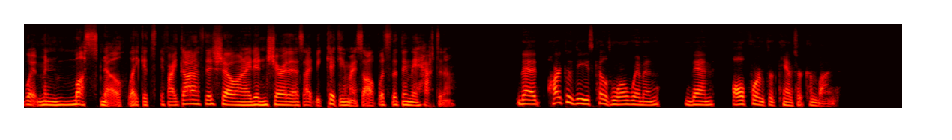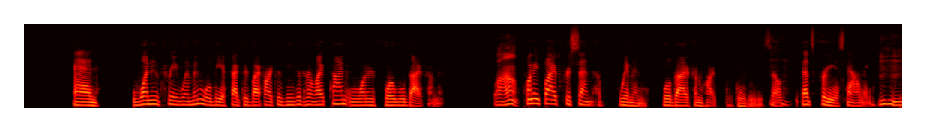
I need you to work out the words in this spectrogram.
women must know? Like it's if I got off this show and I didn't share this, I'd be kicking myself. What's the thing they have to know? That heart disease kills more women than all forms of cancer combined. And one in three women will be affected by heart disease in her lifetime, and one in four will die from it. Wow. 25% of women will die from heart disease. So Mhm. that's pretty astounding. Mm-hmm.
